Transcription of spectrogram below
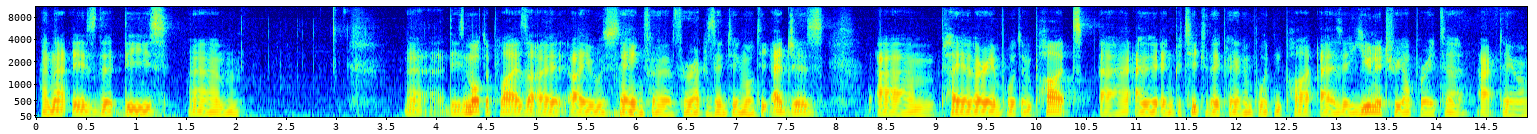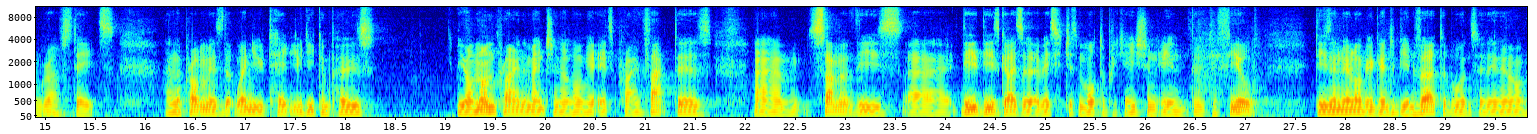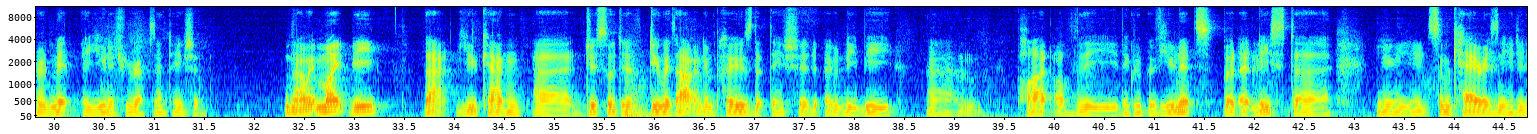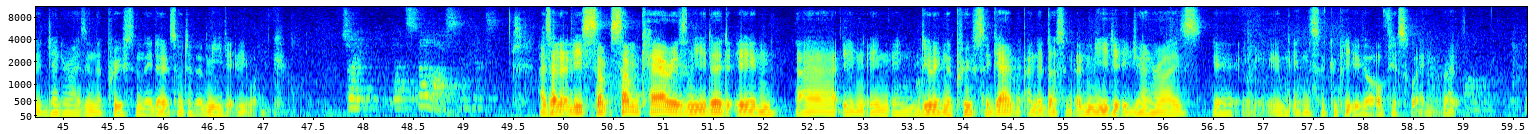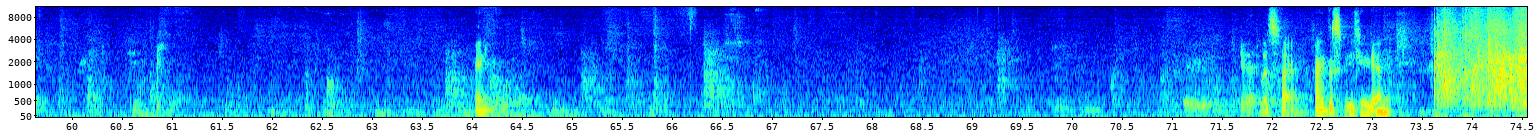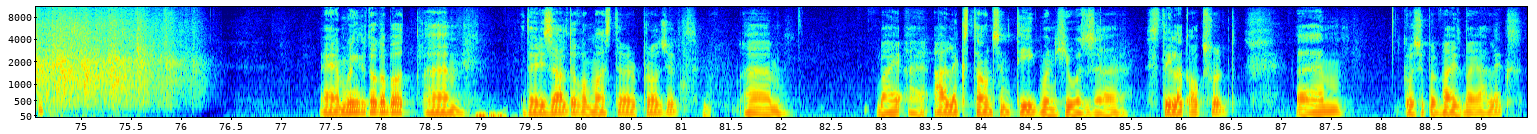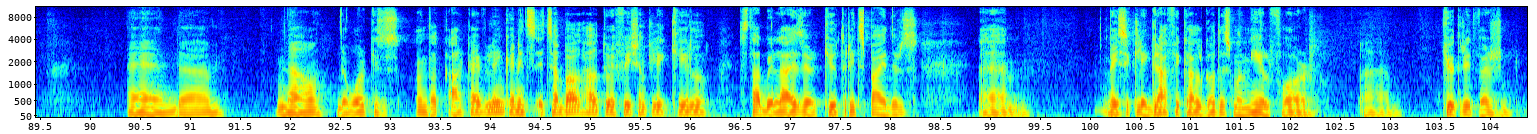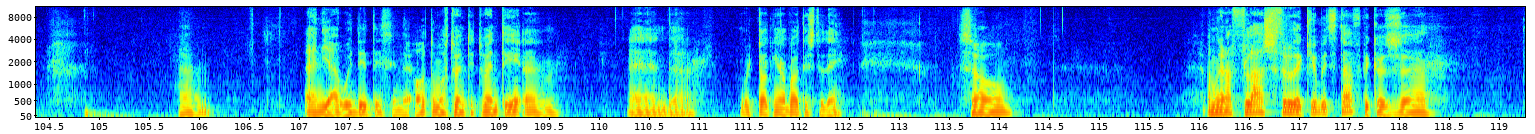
and that is that these um, uh, these multipliers that I, I was saying for, for representing multi-edges um, play a very important part, uh, and in particular they play an important part as a unitary operator acting on graph states. And the problem is that when you take you decompose your non-prime dimension along its prime factors, um, some of these uh, the, these guys are basically just multiplication in the, the field. These are no longer going to be invertible, and so they no longer admit a unitary representation. Now, it might be that you can uh, just sort of do without and impose that they should only be um, part of the, the group of units, but at least uh, you, you, some care is needed in generalizing the proofs and they don't sort of immediately work. Sorry, what's the last sentence? I said at least some, some care is needed in, uh, in, in, in doing the proofs again, and it doesn't immediately generalize in, in, in some completely obvious way, right? Any? Yeah, let's thank, thank the speaker again. Uh, I'm going to talk about um, the result of a master project um, by uh, Alex Townsend Teague when he was uh, still at Oxford, um, co-supervised by Alex, and um, now the work is on that arXiv link, and it's it's about how to efficiently kill stabilizer qutrit spiders, um, basically graphical Gottesman for um, qutrit version. And yeah, we did this in the autumn of 2020, um, and uh, we're talking about this today. So I'm gonna flash through the qubit stuff because uh,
